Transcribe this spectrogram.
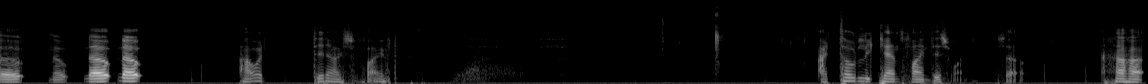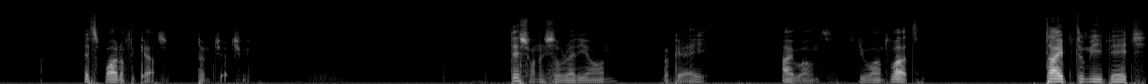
Oh, no, no, no. How did I survive that? I totally can't find this one. So, haha, it's part of the castle. Don't judge me. This one is already on. Okay, I won't. You want what? Type to me, bitch.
